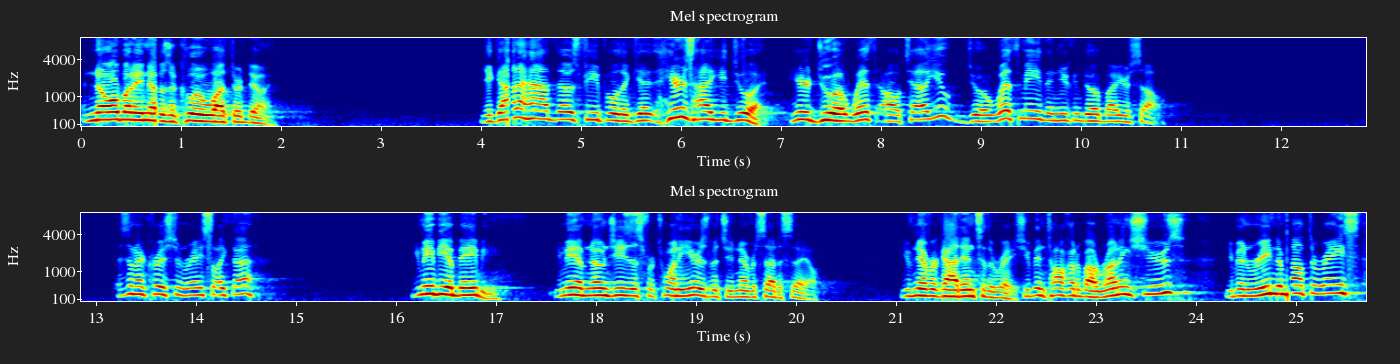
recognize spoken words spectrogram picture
and nobody knows a clue what they're doing. You got to have those people that get, here's how you do it. Here, do it with, I'll tell you, do it with me, then you can do it by yourself. Isn't our Christian race like that? You may be a baby. You may have known Jesus for 20 years, but you've never set a sail. You've never got into the race. You've been talking about running shoes, you've been reading about the race,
